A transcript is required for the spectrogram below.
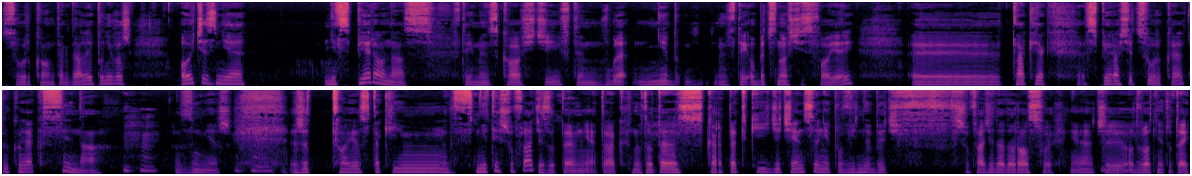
córką i tak dalej, ponieważ ojciec nie, nie wspierał nas w tej męskości, w tym w ogóle nie, w tej obecności swojej, tak jak wspiera się córkę, tylko jak syna. Mhm. Rozumiesz? Mhm. Że to jest w takim, nie tej szufladzie zupełnie, tak? No to te skarpetki dziecięce nie powinny być w szufladzie dla dorosłych, nie? Czy Mhm. odwrotnie tutaj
